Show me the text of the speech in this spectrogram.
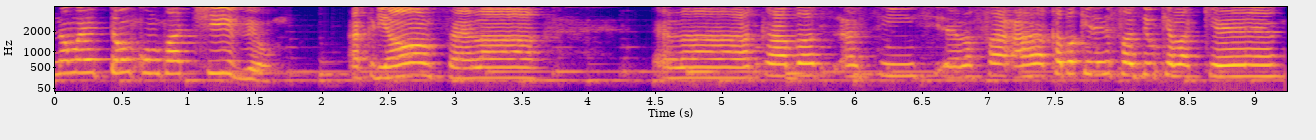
não é tão compatível a criança ela ela acaba assim ela acaba querendo fazer o que ela quer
